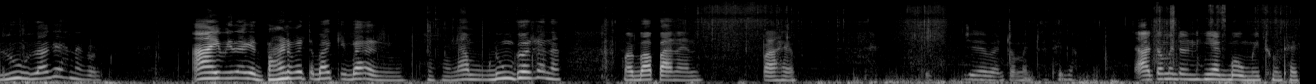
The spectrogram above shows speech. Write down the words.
લૂ લાગે ને કોઈ? આ એવી લાગે ભાણવે તો બાકી બહાર નામ ડુંગર છે ને, મારા બાપાને પાસે. જે હવે ટમેટા થઈ ગયા. આ ટમેટાનું હિયાક બહુ મીઠું થાય.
